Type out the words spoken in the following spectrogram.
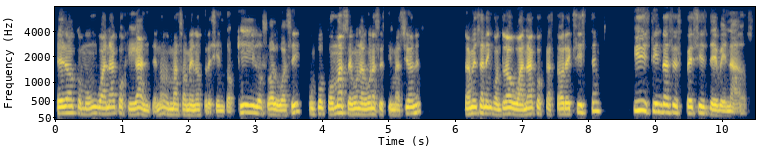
era como un guanaco gigante, ¿no? Más o menos 300 kilos o algo así, un poco más según algunas estimaciones. También se han encontrado guanacos que hasta ahora existen y distintas especies de venados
